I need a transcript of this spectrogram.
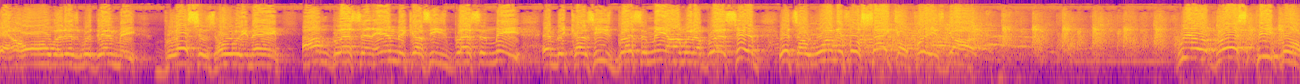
and all that is within me. Bless his holy name. I'm blessing him because he's blessing me. And because he's blessing me, I'm going to bless him. It's a wonderful cycle, praise God. We are blessed people.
